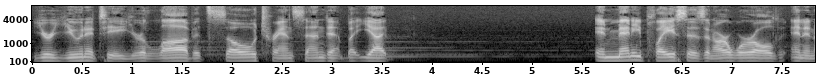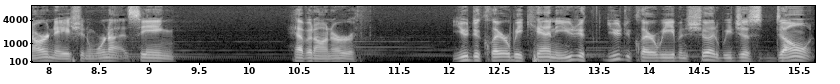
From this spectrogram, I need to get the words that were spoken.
your unity, your love, it's so transcendent, but yet, in many places in our world and in our nation, we're not seeing heaven on earth. You declare we can, and you, de- you declare we even should. We just don't.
